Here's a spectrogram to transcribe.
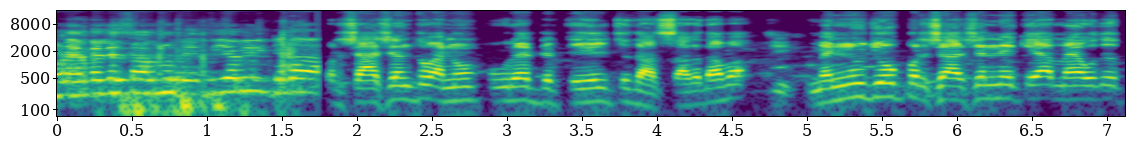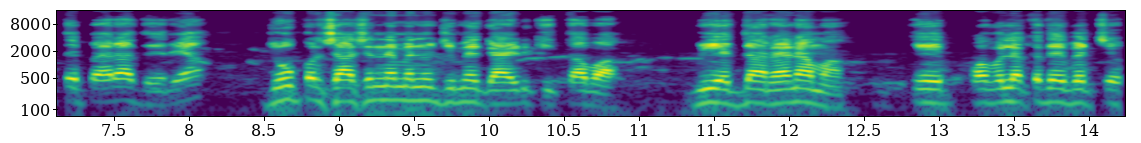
ਹੁਣ ਐਮਐਲਏ ਸਾਹਿਬ ਨੂੰ ਬੇਨਤੀ ਆ ਵੀ ਜਿਹੜਾ ਪ੍ਰਸ਼ਾਸਨ ਤੁਹਾਨੂੰ ਪੂਰਾ ਡਿਟੇਲ ਚ ਦੱਸ ਸਕਦਾ ਵਾ। ਜੀ। ਮੈਨੂੰ ਜੋ ਪ੍ਰਸ਼ਾਸਨ ਨੇ ਕਿਹਾ ਮੈਂ ਉਹਦੇ ਉੱਤੇ ਪਹਿਰਾ ਦੇ ਰਿਹਾ। ਜੋ ਪ੍ਰਸ਼ਾਸਨ ਨੇ ਮੈਨੂੰ ਜਿਵੇਂ ਗਾਈਡ ਕੀਤਾ ਵਾ ਵੀ ਇਦਾਂ ਰਹਿਣਾ ਵਾ ਕਿ ਪਬਲਿਕ ਦੇ ਵਿੱਚ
